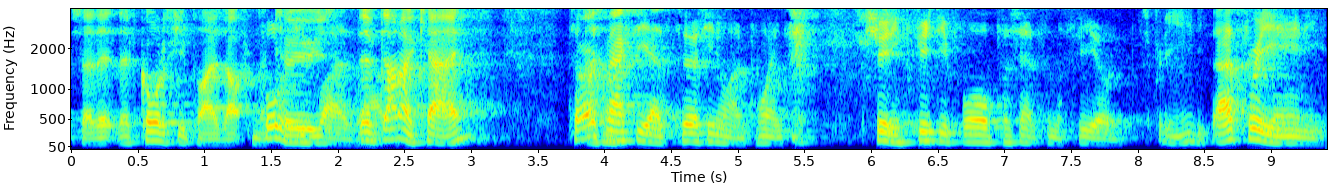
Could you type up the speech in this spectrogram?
so they, they've called a few players up from Called the twos. They've up. done okay. Tyrese Uh-huh. Maxey had 39 points, shooting 54% from the field. It's pretty handy. That's pretty handy.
